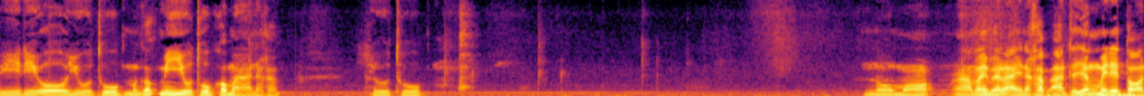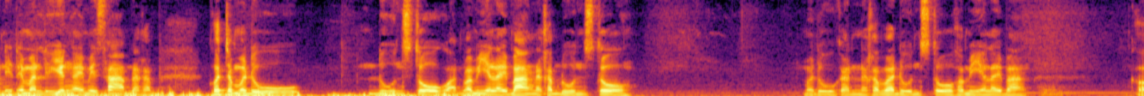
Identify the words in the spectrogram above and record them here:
วิดีโอ YouTube มันก็มี YouTube เข้ามานะครับ YouTube no more อ่าไม่เป็นไรนะครับ อาจจะยังไม่ได้ต่อเน็ตให้มันหรือยังไงไม่ทราบนะครับ ก็จะมาดูดูนสโตร์ก่อนว่ามีอะไรบ้างนะครับดูนสโตร์มาดูกันนะครับว่าดูนสโตร์เขามีอะไรบ้าง ก็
